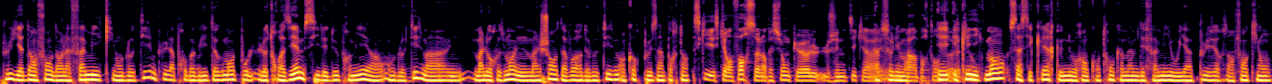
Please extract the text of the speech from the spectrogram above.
plus il y a d'enfants dans la famille qui ont de l'autisme, plus la probabilité augmente pour le troisième si les deux premiers ont de l'autisme, a une, malheureusement une malchance d'avoir de l'autisme encore plus importante. Ce qui, ce qui renforce l'impression que le génétique a une Absolument. part importante. Et, euh, et cliniquement, ça c'est clair que nous rencontrons quand même des familles où il y a plusieurs enfants qui ont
